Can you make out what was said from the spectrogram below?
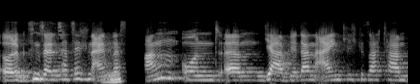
oder beziehungsweise tatsächlich in einem mhm. Restaurant. Und ähm, ja, wir dann eigentlich gesagt haben,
